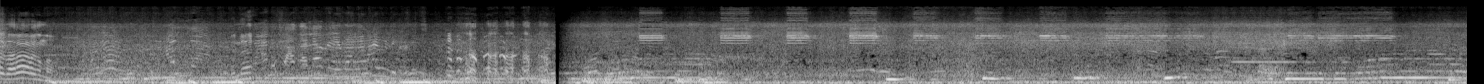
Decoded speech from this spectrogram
എന്താ തല കറങ്ങുന്നോ പിന്നെ Thank you.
